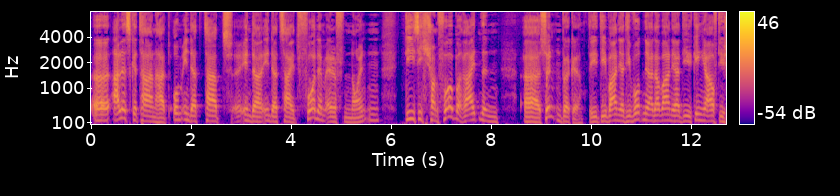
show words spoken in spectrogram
äh, alles getan hat, um in der Tat äh, in der, in der Zeit vor dem 11.9. die sich schon vorbereitenden äh, Sündenböcke, die, die waren ja, die wurden ja, da waren ja, die gingen ja auf die,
